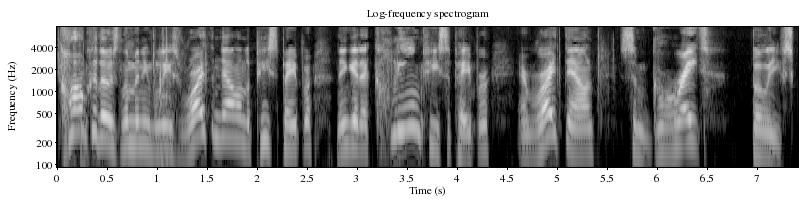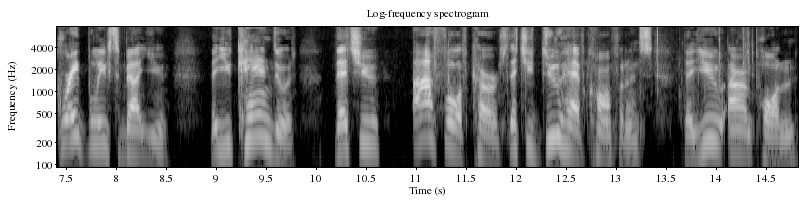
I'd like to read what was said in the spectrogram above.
Conquer those limiting beliefs, write them down on a piece of paper, then get a clean piece of paper and write down some great beliefs, great beliefs about you. That you can do it, that you are full of courage, that you do have confidence, that you are important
